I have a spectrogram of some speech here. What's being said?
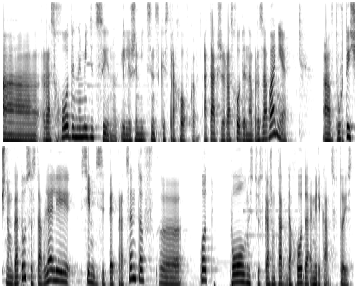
а, расходы на медицину или же медицинская страховка, а также расходы на образование а, в 2000 году составляли 75% э, от полностью, скажем так, дохода американцев. То есть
